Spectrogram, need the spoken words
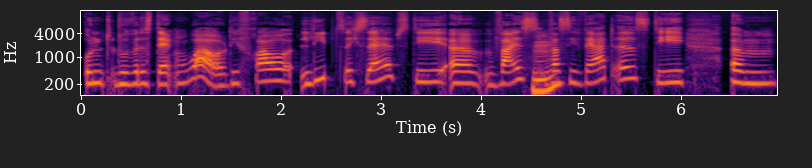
und du würdest denken, wow, die Frau liebt sich selbst, die äh, weiß, was sie wert ist, die ähm,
